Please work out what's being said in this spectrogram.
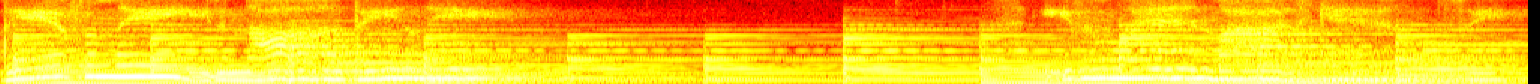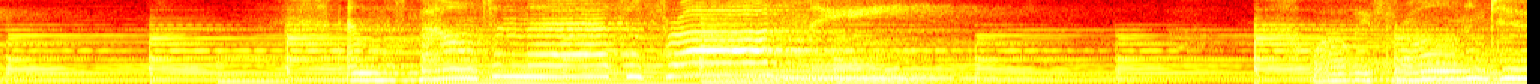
Be it from me to not believe, even when my eyes can't see. And this mountain that's in front of me will be thrown into.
